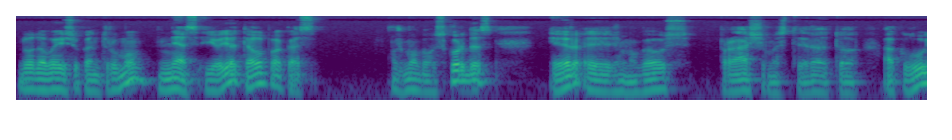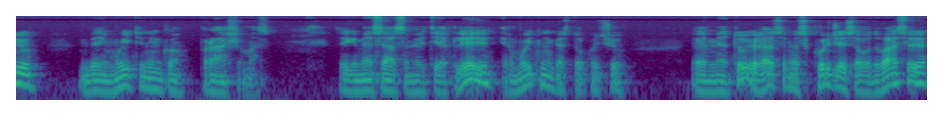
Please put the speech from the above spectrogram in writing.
duoda vaisių kantrumu, nes joje telpa kas? žmogaus skurdas ir e, žmogaus prašymas, tai yra to aklųjų bei muitininko prašymas. Taigi mes esame ir tie aklieji, ir muitininkas tuo pačiu e, metu ir esame skurdžiai savo dvasioje,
